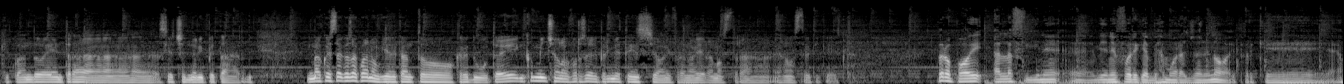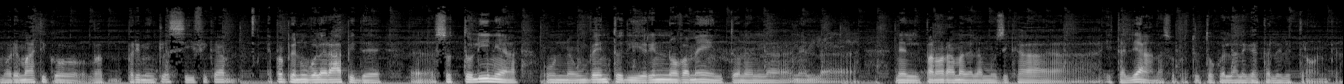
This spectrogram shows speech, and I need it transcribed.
che quando entra si accendono i petardi. Ma questa cosa qua non viene tanto creduta e incominciano forse le prime tensioni fra noi e la nostra, e la nostra etichetta. Però poi alla fine eh, viene fuori che abbiamo ragione noi, perché Amore Matico va primo in classifica e proprio Nuvole Rapide eh, sottolinea un, un, vento di rinnovamento nel, nel, nel, panorama della musica italiana, soprattutto quella legata all'elettronica.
